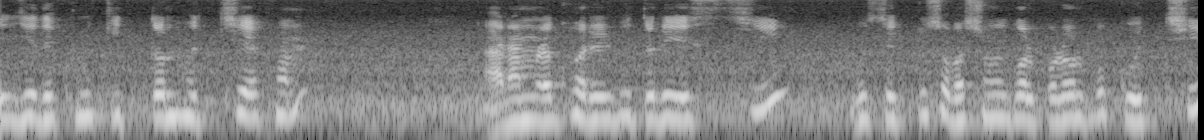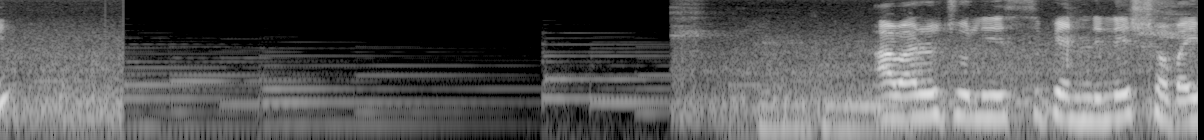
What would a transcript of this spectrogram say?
এই যে দেখুন, কীর্তন হচ্ছে এখন। আর আমরা ঘরের ভিতরে এসেছি, বসে একটু সবার সঙ্গে গল্প টল্প করছি। আবারও চলে এসেছি প্যান্ডেলে, সবাই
